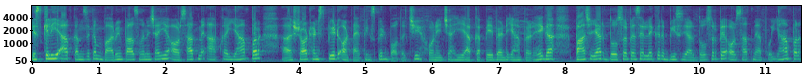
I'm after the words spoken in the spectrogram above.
इसके लिए आप कम से कम बारहवीं पास होने चाहिए और साथ में आपका यहाँ पर शॉर्ट हैंड स्पीड और टाइपिंग स्पीड बहुत अच्छी होनी चाहिए। आपका पे बैंड यहाँ पर रहेगा पाँच हज़ार दो सौ रुपये से लेकर बीस हज़ार दो सौ रुपये और साथ में आपको यहाँ पर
